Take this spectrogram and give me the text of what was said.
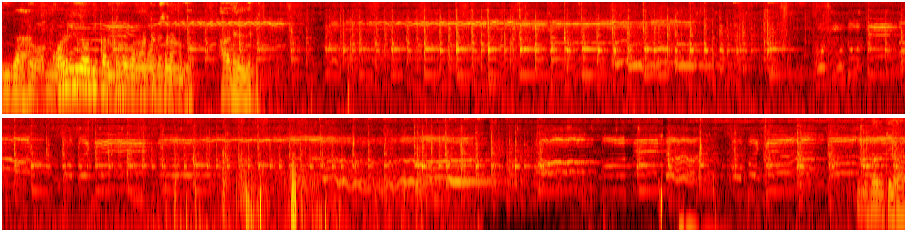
ಈಗ ಹುಲ್ಲು ಈಗ ಹೋಗಿ ಕರ್ಕೊಂಡು ಹೋಗೋಣ ಆ ಕಡೆ ಕಾಣೋದು. ಹಾಡು ಹೇಳಿ. ಇಲ್ಲಿ ಬಂತು ಈಗ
